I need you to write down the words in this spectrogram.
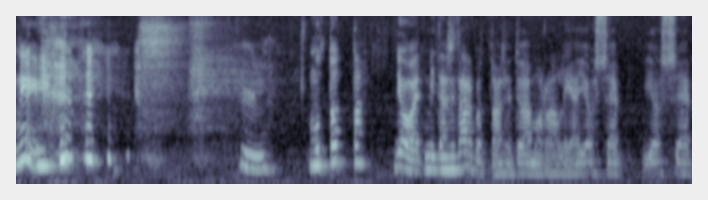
niin. Kyllä. Mutta totta, joo, että mitä se tarkoittaa se työmoraali, ja jos se, jos se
